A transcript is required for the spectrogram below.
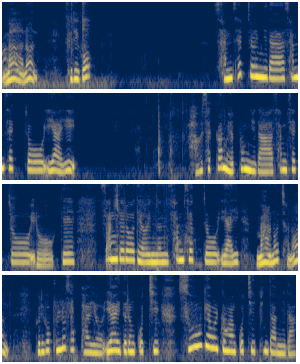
만원 그리고 삼색조입니다. 삼색조 이 아이 아우 색감 예쁩니다. 삼색조 이렇게 쌍대로 되어 있는 삼색조 이 아이 15,000원 그리고 블루사파이어 이 아이들은 꽃이 수개월 동안 꽃이 핀답니다.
